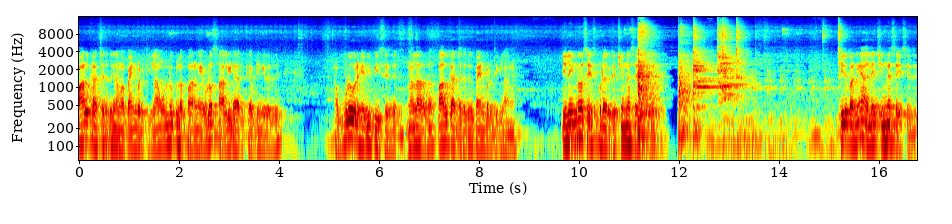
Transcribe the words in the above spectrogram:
பால் காய்ச்சறதுக்கு நம்ம பயன்படுத்திக்கலாம். உள்ளுக்குள்ளே பாருங்கள் எவ்வளோ சாலிடாக இருக்குது அப்படிங்கிறது. அவ்வளோ ஒரு ஹெவி பீஸ் இது. நல்லாயிருக்கும் பால் காய்ச்சறதுக்கு பயன்படுத்திக்கலாங்க. இதில் இன்னொரு சைஸ் கூட இருக்குது சின்ன சைஸு இது. பார்த்திங்கன்னா அதிலே சின்ன சைஸ் இது.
